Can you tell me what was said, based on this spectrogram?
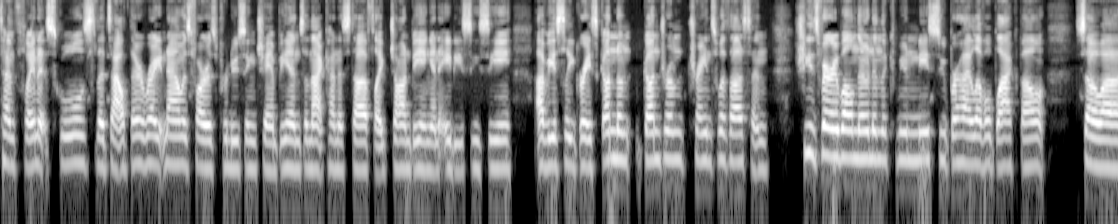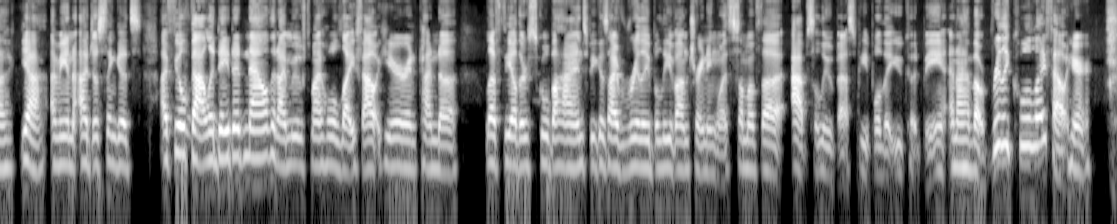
10th planet schools that's out there right now as far as producing champions and that kind of stuff. Like, John being an ADCC. Obviously, Grace Gundam, Gundrum trains with us, and she's very well known in the community, super high level black belt. So uh yeah, I mean, I just think it's I feel validated now that I moved my whole life out here and kind of left the other school behind because I really believe I'm training with some of the absolute best people that you could be and I have a really cool life out here.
